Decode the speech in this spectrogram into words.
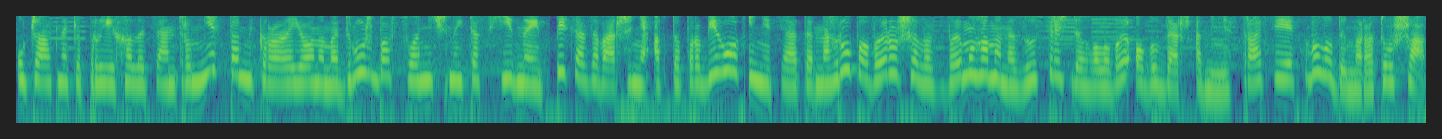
Учасники проїхали центром міста, мікрорайонами Дружба, Сонячний та Східний. Після завершення автопробігу ініціативна група вирушила з вимогами на зустріч до голови облдержадміністрації Володимира Труша.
